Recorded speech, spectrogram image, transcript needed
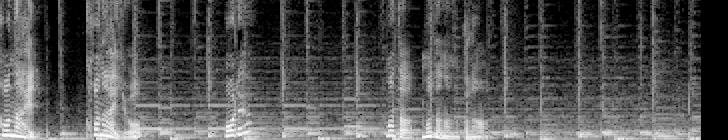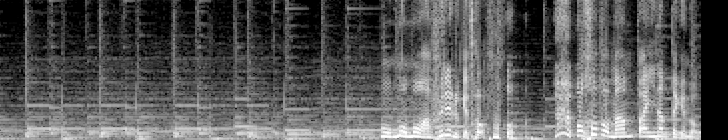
来ない。来ないよ。あれ？まだ、まだなのかな？もう、もう、もう溢れるけど、もう、もうほぼ満杯になったけど。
